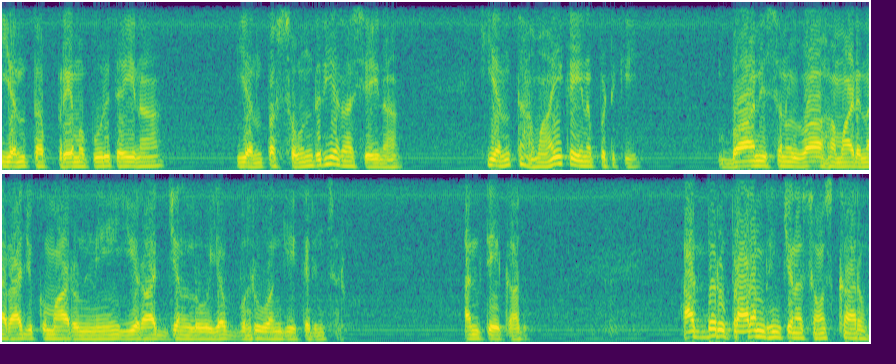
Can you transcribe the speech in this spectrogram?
ఎంత ప్రేమపూరితైనా ఎంత సౌందర్య రాశి అయినా ఎంత అమాయకైనప్పటికీ బానిసను వివాహమాడిన రాజకుమారుణ్ణి ఈ రాజ్యంలో ఎవ్వరూ అంగీకరించరు. అంతేకాదు అక్బరు ప్రారంభించిన సంస్కారం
